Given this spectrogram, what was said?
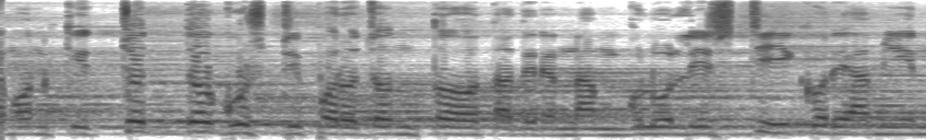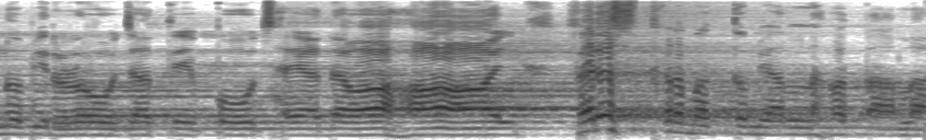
এমনকি চোদ্দ গোষ্ঠী পর্যন্ত তাদের নামগুলো লিস্টি করে আমি নবীর রওজাতে পৌঁছায়া দেওয়া হয়। ফেরেশতার মাধ্যমে আল্লাহ তাআলা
